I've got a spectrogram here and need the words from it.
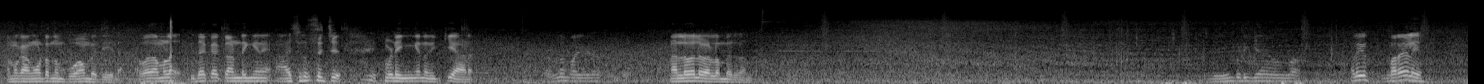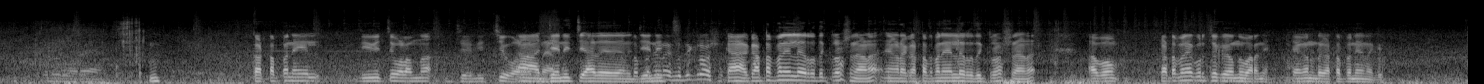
നമുക്ക് അങ്ങോട്ടൊന്നും പോകാൻ പറ്റിയില്ല. അപ്പോൾ നമ്മൾ ഇതൊക്കെ കണ്ടിങ്ങനെ ആശ്വസിച്ച് ഇവിടെ ഇങ്ങനെ നിൽക്കുകയാണ്. നല്ലപോലെ വെള്ളം വരുന്നുണ്ട്. മീൻ പിടിക്കാനുള്ള അളിയോ പറയളിയോ. കട്ടപ്പനയിൽ ജീവിച്ച് വളർന്ന ജനിച്ചു ആ ജനിച്ച് അതെ ജനിച്ച് കട്ടപ്പനയിലെ ഋതിക് റോഷനാണ്. ഞങ്ങളുടെ കട്ടപ്പനയിലെ ഋതിക് റോഷനാണ്. അപ്പം കട്ടപ്പനയെ കുറിച്ചൊക്കെ ഒന്ന് പറഞ്ഞേ. എങ്ങനെയുണ്ട് കട്ടപ്പന എന്നൊക്കെ?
